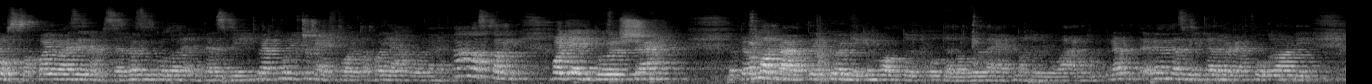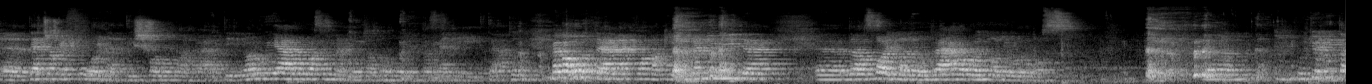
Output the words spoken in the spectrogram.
rossz a kaja, ezért nem szervezünk oda rendezvényt, mert mondjuk csak egyfajta kajából lehet választani, vagy egyből se. De a Nagyvárat tér környékén van több hotel, ahol lehet nagyon jó áron rendezvénytermeket foglalni, de csak egy Fornet is van a Nagyvárat téri aluljáról, azt nem mondhatom, hogy itt az elég. Tehát, hogy, meg a hotelnek vannak ilyen menüi, de az vagy nagyon drága, vagy nagyon rossz. Úgyhogy itt a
